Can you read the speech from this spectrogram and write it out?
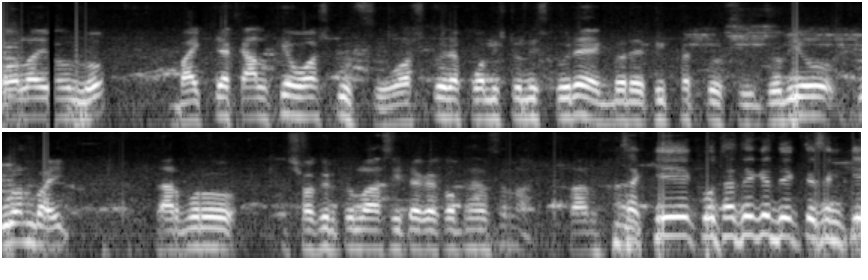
বলাই হলো বাইকটা কালকে ওয়াশ করছি ওয়াশ করে পলিশ টলিশ করে একবারে ফিটফাট করছি। যদিও পুরান বাইক তারপরও শখের তোলা আশি টাকা কথা আছে না? তার আচ্ছা কে কোথা থেকে দেখতেছেন? কে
